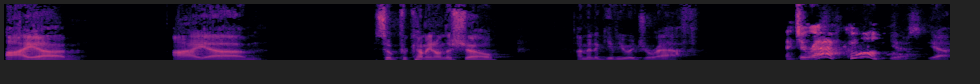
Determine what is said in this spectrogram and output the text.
I um, I um, so for coming on the show, I'm going to give you a giraffe. A giraffe, cool. Yes, yeah.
